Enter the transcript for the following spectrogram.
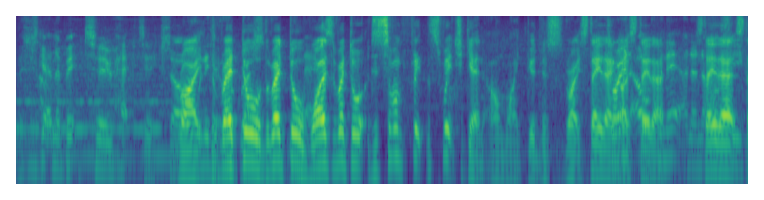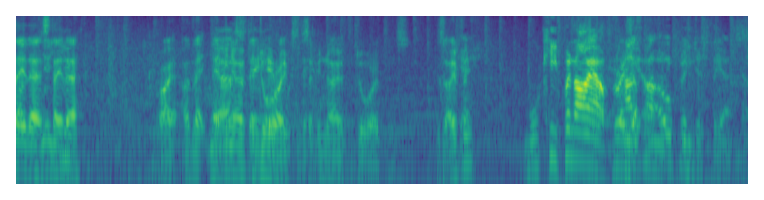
This is getting a bit too hectic. So Right, the red door, the red door. Why is the red door? Did someone flick the switch again? Oh my goodness. Right, stay there, Try guys. Stay there. open it and then Stay there, stay there, stay there. Right, I'll let, let Yeah, me know if the door here, we'll opens. Let me know if the door opens. Is it open? Okay. We'll keep an eye out for any Has not opened evil just yet. things. No.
